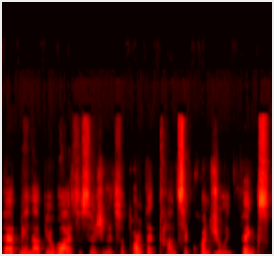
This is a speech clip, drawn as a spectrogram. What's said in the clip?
that may not be a wise decision. It's the part that consequentially thinks.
